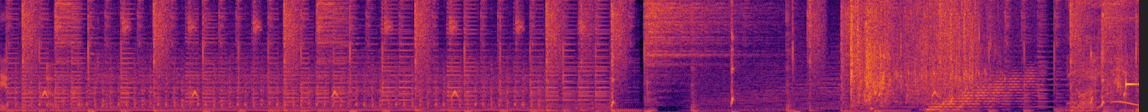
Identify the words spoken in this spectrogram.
Maybe I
